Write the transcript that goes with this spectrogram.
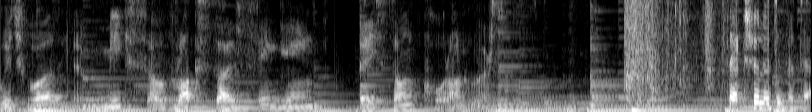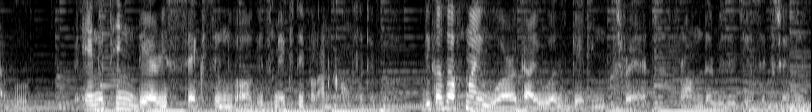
which was a mix of rock style singing based on Quran verses. Sexuality is a taboo. Anything there is sex involved, it makes people uncomfortable. Because of my work, I was getting threat from the religious extremists.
